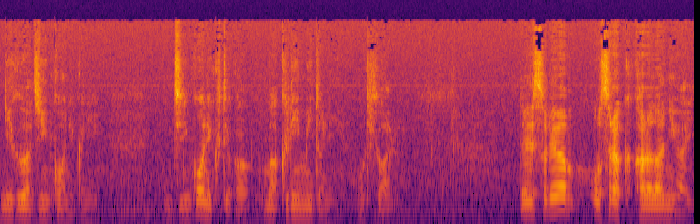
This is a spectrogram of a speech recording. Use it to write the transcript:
肉が人工肉に人工肉というか、まあ、クリーンミートに置き換わる。でそれはおそらく体にはいい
